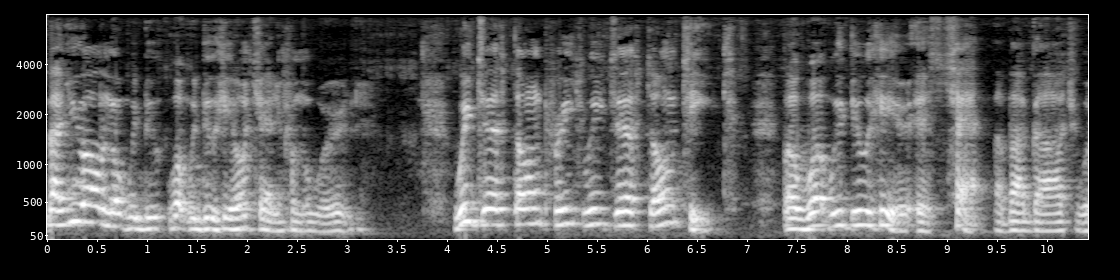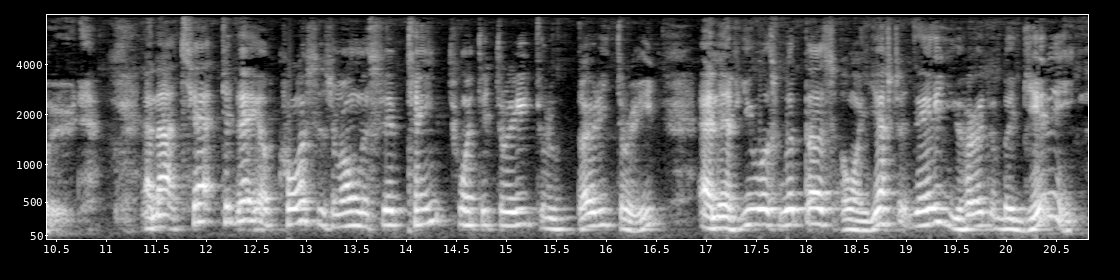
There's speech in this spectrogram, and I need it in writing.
Now, you all know we do what we do here on Chatting from the Word. We just don't preach, we just don't teach. But what we do here is chat about God's Word. And our chat today, of course, is Romans 15, 23 through 33. And if you was with us on yesterday, you heard the beginning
